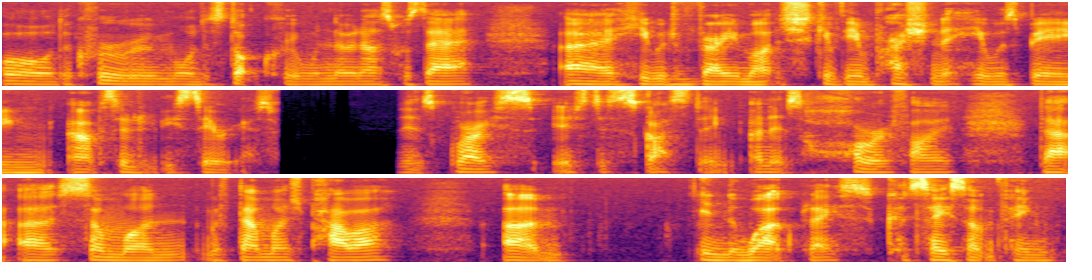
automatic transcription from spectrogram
or the crew room or the stock room when no one else was there, uh, he would very much give the impression that he was being absolutely serious. And it's gross, it's disgusting, and it's horrifying that uh, someone with that much power um, in the workplace could say something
